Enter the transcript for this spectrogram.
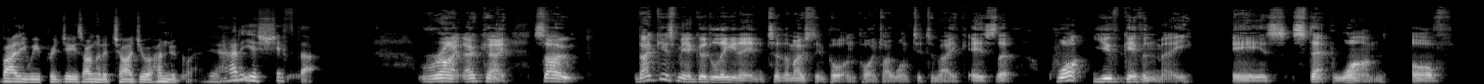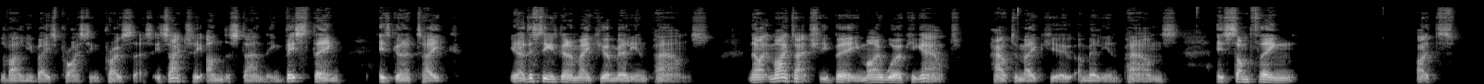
value we produce. I'm going to charge you a hundred grand. How do you shift that? Right. Okay. So that gives me a good lead in to the most important point I wanted to make is that what you've given me is step one of the value based pricing process. It's actually understanding this thing is going to take, you know, this thing is going to make you a million pounds. Now, it might actually be my working out how to make you a million pounds is something it's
